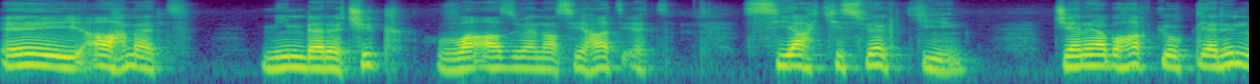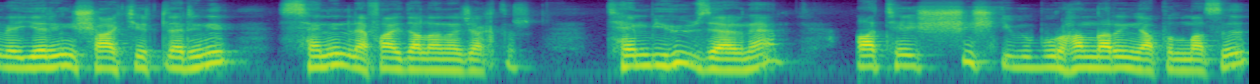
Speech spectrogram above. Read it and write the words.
Ey Ahmet minbere çık vaaz ve nasihat et. Siyah kisve giyin. Cenab-ı Hak göklerin ve yerin şakirtlerini seninle faydalanacaktır. Tembihi üzerine ateş, şiş gibi burhanların yapılması,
